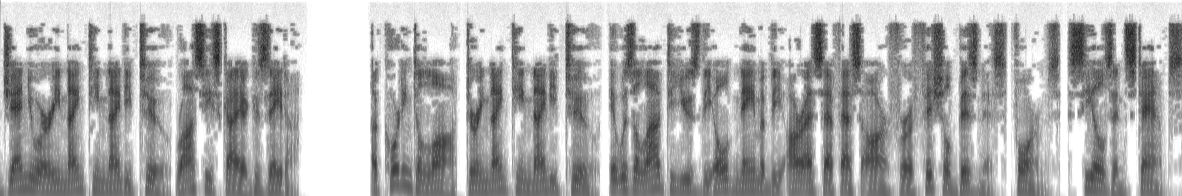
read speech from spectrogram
January 1992 Rossiyskaya Gazeta. According to law, during 1992, it was allowed to use the old name of the RSFSR for official business forms, seals and stamps.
